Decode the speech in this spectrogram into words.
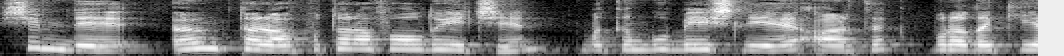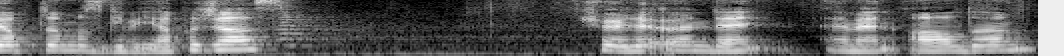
Şimdi ön taraf bu taraf olduğu için bakın bu beşliğe artık buradaki yaptığımız gibi yapacağız. Şöyle önden hemen aldım.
